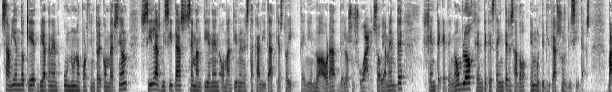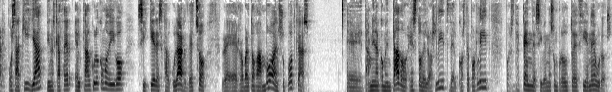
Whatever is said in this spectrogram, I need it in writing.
sabiendo que voy a tener un 1% de conversión si las visitas se mantienen o mantienen esta calidad que estoy teniendo ahora de los usuarios. Obviamente, gente que tenga un blog, gente que está interesado en multiplicar sus visitas. Vale, pues aquí ya tienes que hacer el cálculo, como digo, si quieres calcular. De hecho, eh, Roberto Gamboa en su podcast eh, también ha comentado esto de los leads, del coste por lead, pues depende, si vendes un producto de 100 euros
